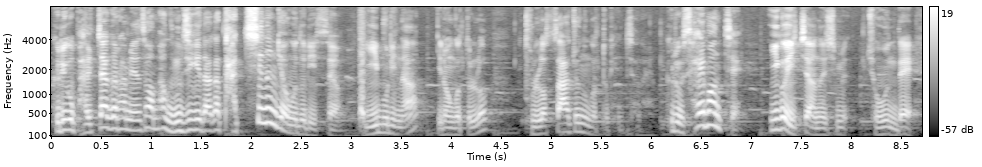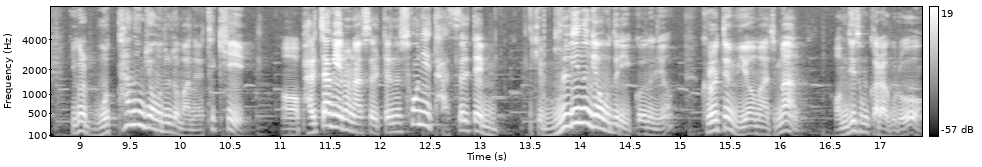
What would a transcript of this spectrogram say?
그리고 발작을 하면서 막 움직이다가 다치는 경우들이 있어요. 이불이나 이런 것들로 둘러싸주는 것도 괜찮아요. 그리고 세 번째, 이거 잊지 않으시면 좋은데 이걸 못하는 경우들도 많아요. 특히 어, 발작이 일어났을 때는 손이 닿았을 때 이렇게 물리는 경우들이 있거든요. 그럴 땐 위험하지만 엄지손가락으로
